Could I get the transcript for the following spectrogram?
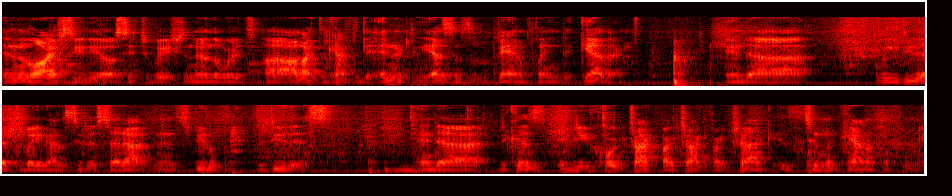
In a live studio situation, in other words, uh, I like to capture the energy, the essence of the band playing together, and uh, we do that the way we got the studio set up, and it's beautiful to do this. And uh, because if you record track by track by track, it's too mechanical for me.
